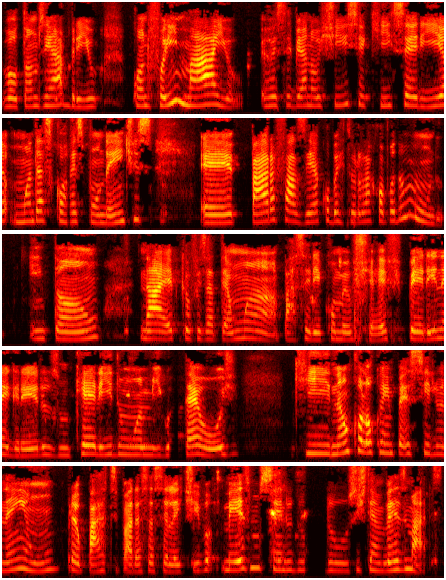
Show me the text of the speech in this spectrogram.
voltamos em abril. Quando foi em maio, eu recebi a notícia que seria uma das correspondentes é, para fazer a cobertura da Copa do Mundo. Então, na época eu fiz até uma parceria com meu chefe, Peri Negreiros, um querido, um amigo até hoje, que não colocou empecilho nenhum para eu participar dessa seletiva, mesmo sendo do, do Sistema Verdes Mares.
